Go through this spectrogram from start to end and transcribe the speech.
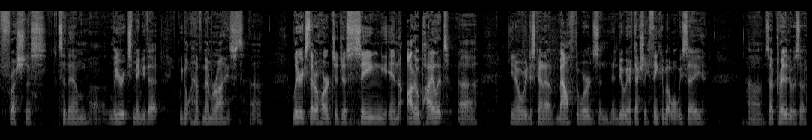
freshness to them. Uh, lyrics maybe that we don't have memorized. Uh, lyrics that are hard to just sing in autopilot. Uh, you know, we just kind of mouth the words and, and do it. We have to actually think about what we say. Um, so I pray that it was a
